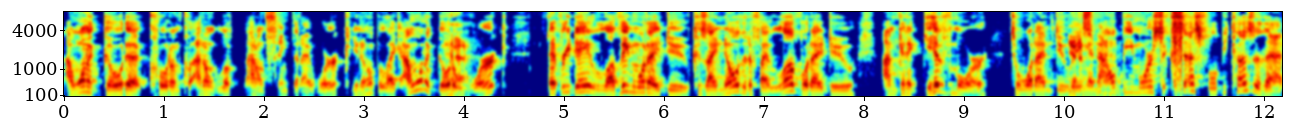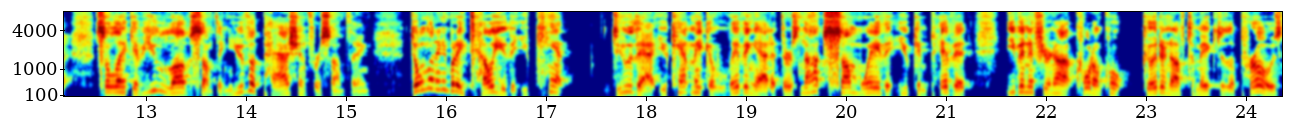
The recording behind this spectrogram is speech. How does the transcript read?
I want to go to quote unquote, I don't look, I don't think that I work, you know, but like I want to go yeah. to work every day loving what I do because I know that if I love what I do, I'm going to give more to what I'm doing yes, and man. I'll be more successful because of that. So like if you love something, you have a passion for something, don't let anybody tell you that you can't do that. You can't make a living at it. There's not some way that you can pivot, even if you're not quote unquote good enough to make to the pros,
